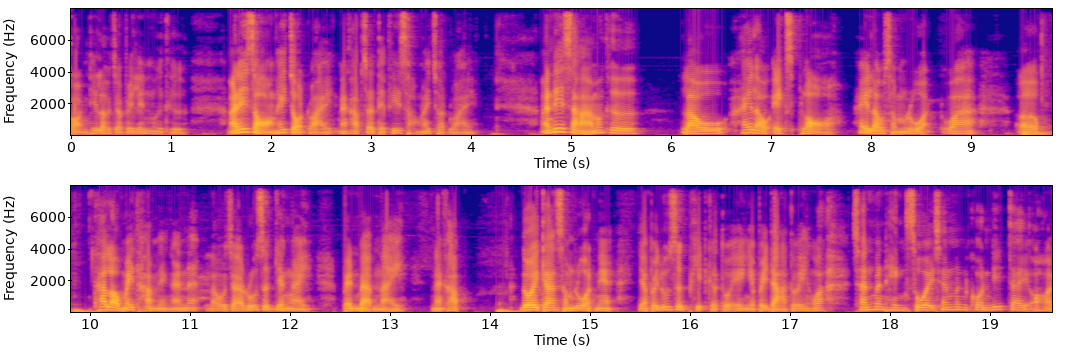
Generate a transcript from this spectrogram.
ก่อนที่เราจะไปเล่นมือถือ อันที่ 2 ให้จดไว้นะครับสเต็ปที่ 2 ให้จดไว้ อันที่ 3 ก็คือเราให้เรา explore ให้เราสำรวจว่าเออถ้าเราไม่ทำอย่างนั้นเนี่ยเราจะรู้สึกยังไงเป็นแบบไหนนะครับโดยการสำรวจเนี่ยอย่าไปรู้สึกผิดกับตัวเอง อย่าไปด่าตัวเองว่า ฉันมันเฮงซวย ฉันมันคนที่ใจอ่อน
